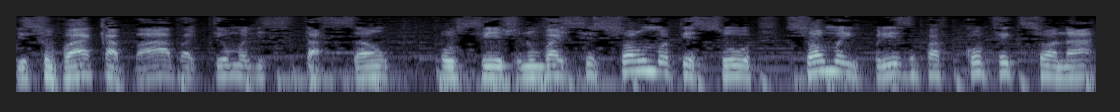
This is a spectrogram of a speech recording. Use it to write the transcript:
Isso vai acabar, vai ter uma licitação, ou seja, não vai ser só uma pessoa, só uma empresa para confeccionar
